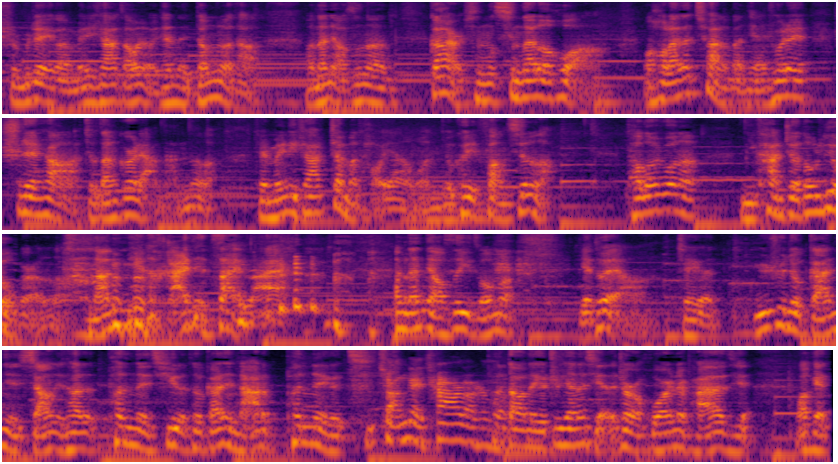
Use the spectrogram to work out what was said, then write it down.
是不是这个梅丽莎早晚有一天得蹬着他？啊，男屌丝呢，刚开始幸幸灾乐祸啊，我后来他劝了半天，说这世界上啊就咱哥俩男的了，这梅丽莎这么讨厌我，你就可以放心了。陶德说呢，你看这都六个人了，难免还得再来。啊，男屌丝一琢磨，也对啊，这个，于是就赶紧想起他喷那漆的，就赶紧拿着喷那个漆，全给叉了是喷吧？到那个之前他写的这儿活人这牌子去，完给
